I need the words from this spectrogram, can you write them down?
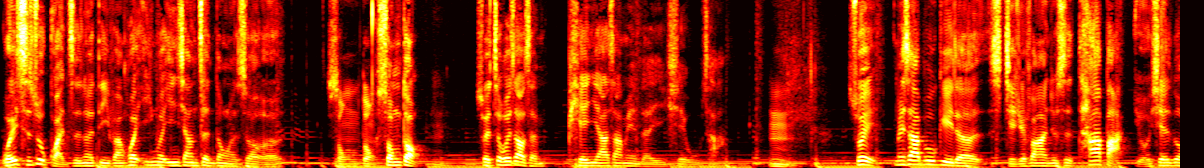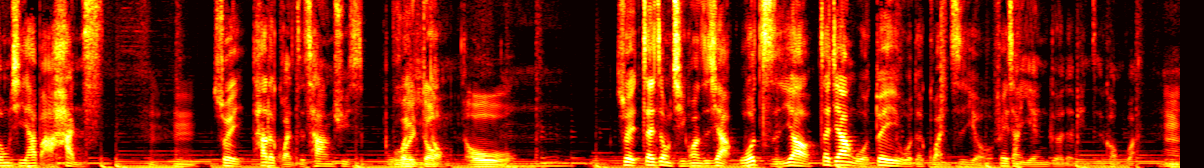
维持住管子那个地方会因为音箱震动的时候而松动。松动，嗯。所以这会造成偏压上面的一些误差。嗯所以 Mesa Boogie 的解决方案就是，他把有一些东西他把它焊死，嗯嗯。所以它的管子插上去是不会动。哦。所以在这种情况之下，我只要再加上我对我的管子有非常严格的品质控管，嗯。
